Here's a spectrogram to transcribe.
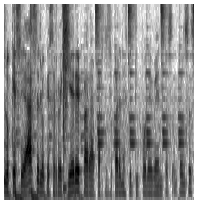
lo que se hace, lo que se requiere para participar en este tipo de eventos. Entonces,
